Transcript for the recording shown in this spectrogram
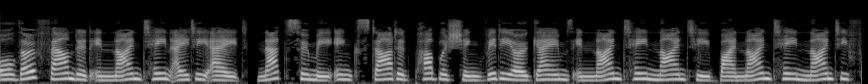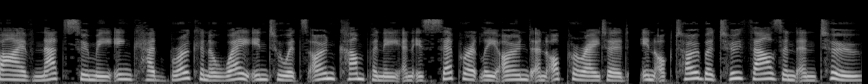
Although founded in 1988, Natsume Inc. started publishing video games in 1990. By 1995, Natsume Inc. had broken away into its own company and is separately owned and operated. In October 2002,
